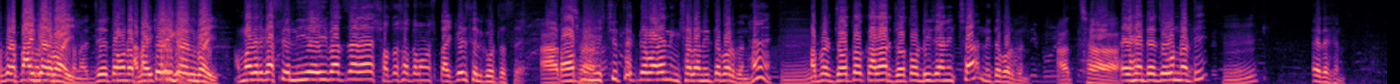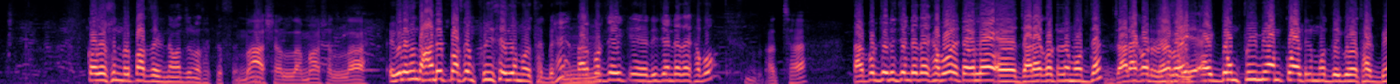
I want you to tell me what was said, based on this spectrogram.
আপনারা পাইকার ভাই। যেহেতু আমরা পাইকারি করেন ভাই। আমাদের কাছে নিয়ে এই বাজারে শত শত মানুষ পাইকারি সেল করতেছে। আচ্ছা। আপনি নিশ্চিত থাকতে পারেন ইনশাল্লাহ নিতে পারবেন হ্যাঁ? আপনার যত কালার যত ডিজাইন ইচ্ছা নিতে পারবেন। আচ্ছা। এই দেখেন এটা যৌনাটি হুম। এই দেখেন। কত সুন্দর পাঁচ হাজার নামার জন্য থাকতেছে। মাশাআল্লাহ মাশাআল্লাহ। এগুলো কিন্তু হান্ড্রেড পার্সেন্ট ফ্রি সাইজের মধ্যে থাকবে হ্যাঁ? তারপর যে ডিজাইনটা দেখাবো। আচ্ছা। তারপর যে ডিজাইনটা দেখাবো এটা হলো জারা কটনের মধ্যে। কটন হ্যাঁ ভাই। একদম প্রিমিয়াম কোয়ালিটির মধ্যে এগুলো থাকবে।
